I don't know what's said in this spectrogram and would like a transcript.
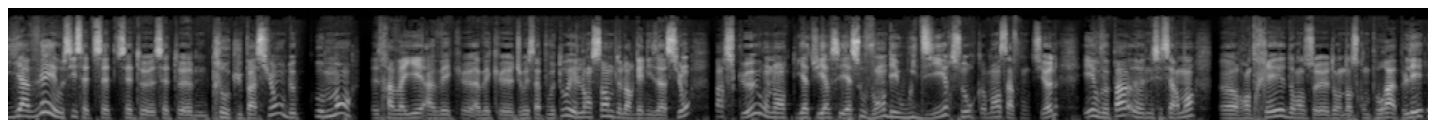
Il y avait aussi cette, cette, cette, cette euh, préoccupation de comment travailler avec, euh, avec Joey Saputo et l'ensemble de l'organisation, parce qu'il y, a, y a souvent des oui-dire sur comment ça fonctionne et on ne veut pas nécessairement rentrer dans, dans, dans ce qu'on pourrait appeler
